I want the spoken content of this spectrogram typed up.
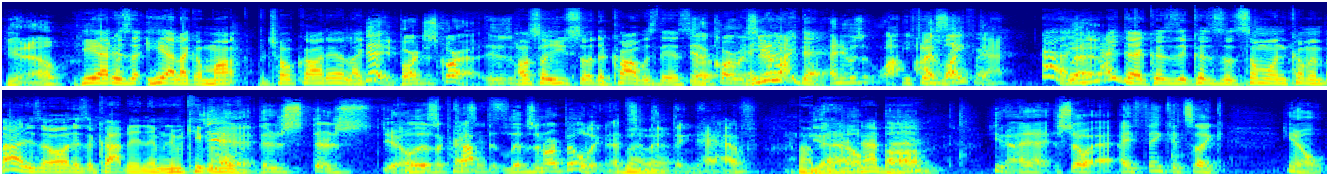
You know? he had his he had like a mock patrol car there. Like Yeah, he parked his car out. It was, also you saw the car was there. So, yeah, the car was and there, you like that. and he was. Well, You feel I like that. yeah, Well, you like that because because someone coming by. They say, "Oh, there's a cop there. Let me, let me keep it Yeah, moving." there's there's you know Police there's a cop that lives in our building. That's Right, a good thing to have. Not you bad, know? not bad. Um, you know, and I, so I, I think it's like, you know,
